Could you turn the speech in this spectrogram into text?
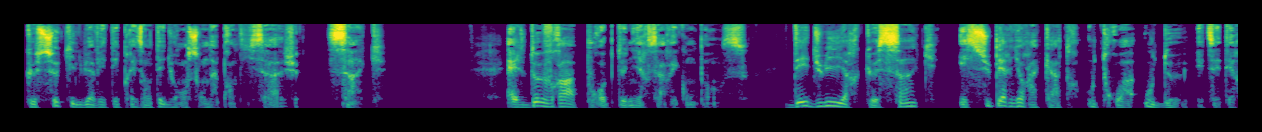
que ceux qui lui avaient été présentés durant son apprentissage, 5. Elle devra, pour obtenir sa récompense, déduire que 5 est supérieur à 4 ou 3 ou 2, etc.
